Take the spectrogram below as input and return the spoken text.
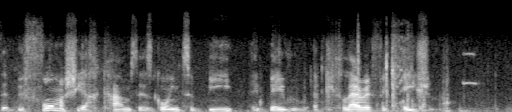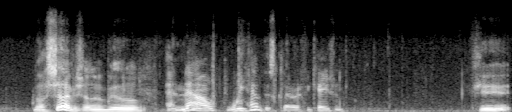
That before Mashiach comes there's going to be a birur, a clarification. And now we have this clarification. כי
